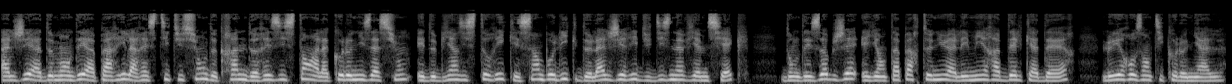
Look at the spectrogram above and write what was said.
Alger a demandé à Paris la restitution de crânes de résistants à la colonisation et de biens historiques et symboliques de l'Algérie du XIXe siècle, dont des objets ayant appartenu à l'émir Abdelkader, le héros anticolonial,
